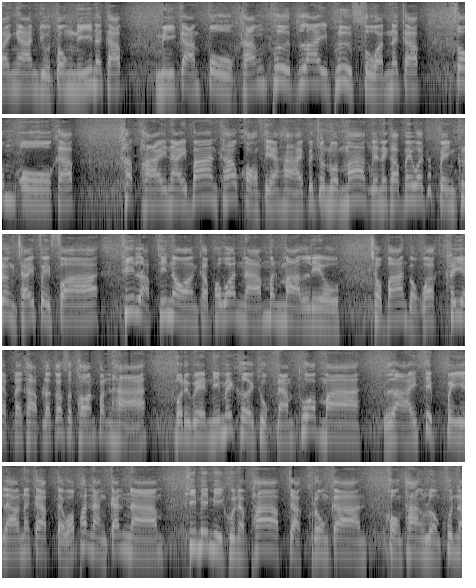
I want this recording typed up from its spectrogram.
รายงานอยู่ตรงนี้นะครับ มีการปลูกทั้งพืชไร่พืชสวนนะครับ ส้มโอครับภายในบ้านข้าวของเสียหายเป็นจำนวนมากเลยนะครับ ไม่ว่าจะเป็นเครื่องใช้ไฟฟ้าที่หลับที่นอนครับ เพราะว่าน้ำมันมาเร็ว ชาวบ้านบอกว่าเครียดนะครับ แล้วก็สะท้อนปัญหาบริเวณนี้ไม่เคยถูกน้ำท่วมมาหลายสิบปีแล้วนะครับ แต่ว่าผนังกั้นน้ำที่ไม่มีคุณภาพจากโครงการของทางหลวงคุณ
